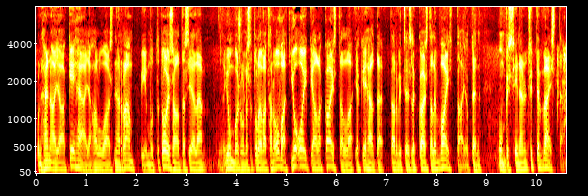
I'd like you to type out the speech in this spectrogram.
kun hän ajaa kehää ja haluaa sinne ramppiin. Mutta toisaalta siellä Jumbon suunnassa tulevathan ovat jo oikealla kaistalla ja kehältä tarvitsee sille kaistalle vaihtaa, joten kumpi siinä nyt sitten väistää?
